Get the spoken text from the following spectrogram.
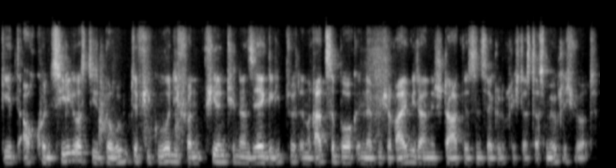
geht auch Concilius, die berühmte Figur, die von vielen Kindern sehr geliebt wird, in Ratzeburg in der Bücherei wieder an den Start. Wir sind sehr glücklich, dass das möglich wird.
